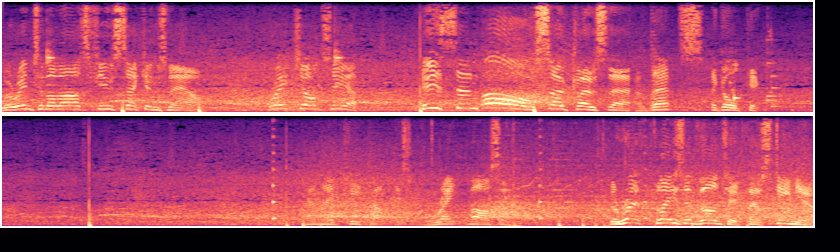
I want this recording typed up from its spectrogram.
We're into the last few seconds now. Great chance here. Sam. Oh, so close there. And that's a goal kick. Can they keep up this great passing? The ref plays advantage, Faustino.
